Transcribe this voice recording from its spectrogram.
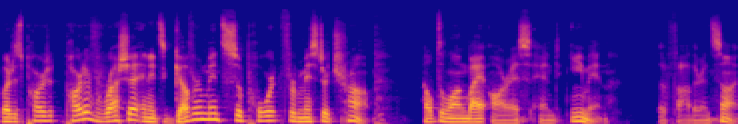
but it's part, part of Russia and its government's support for Mr. Trump, helped along by Aris and Emin, the father and son.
